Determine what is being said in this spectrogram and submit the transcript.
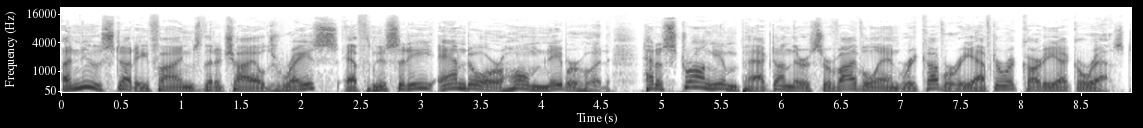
A new study finds that a child's race, ethnicity, and or home neighborhood had a strong impact on their survival and recovery after a cardiac arrest.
